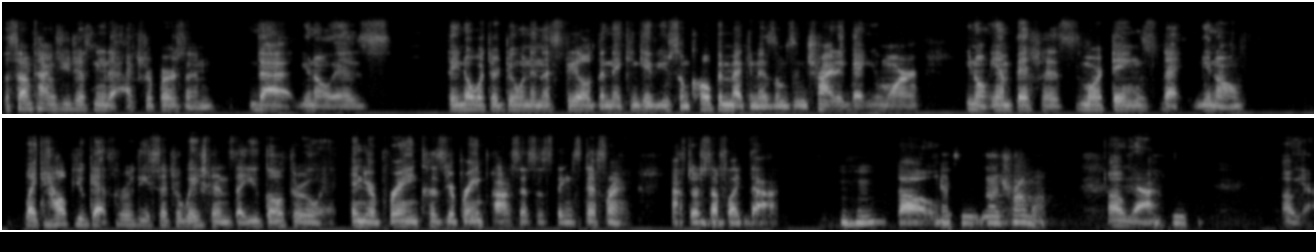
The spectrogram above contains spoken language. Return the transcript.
but sometimes you just need an extra person that you know is they know what they're doing in this field then they can give you some coping mechanisms and try to get you more you know ambitious more things that you know like help you get through these situations that you go through in your brain because your brain processes things different after stuff mm-hmm. like that Mhm. so Absolutely. a lot of trauma oh yeah oh yeah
